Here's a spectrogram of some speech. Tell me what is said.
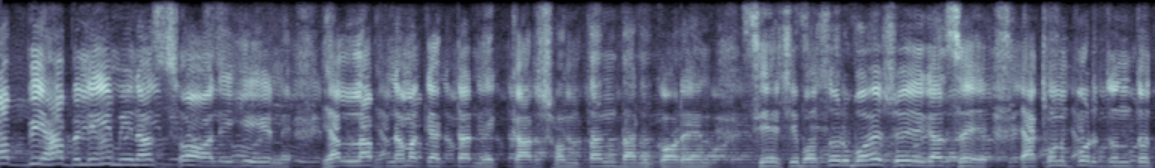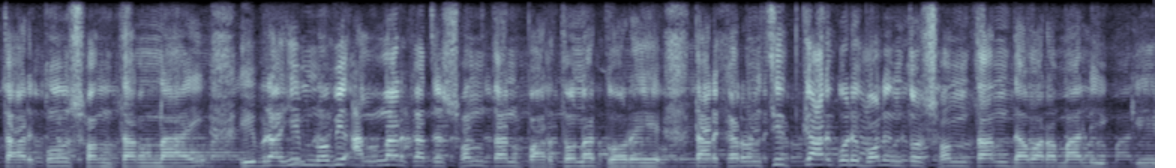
রব্বি হাবলি মিনাস সলিহিন। হে আল্লাহ, আপনি আমাকে একটা নেককার সন্তান দান করেন। ছিয়াশি বছর বয়স হয়ে গেছে, এখন পর্যন্ত তার কোনো সন্তান নাই। ইব্রাহিম নবী আল্লাহর কাছে সন্তান প্রার্থনা করে, তার কারণ চিৎকার করে বলেন তো সন্তান দেওয়ার মালিক কে?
